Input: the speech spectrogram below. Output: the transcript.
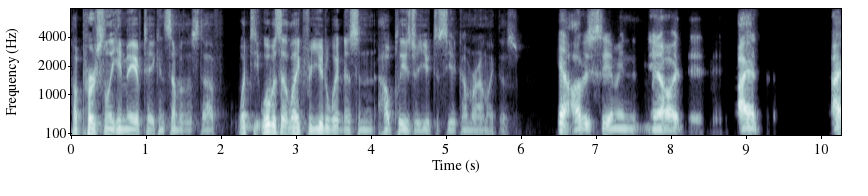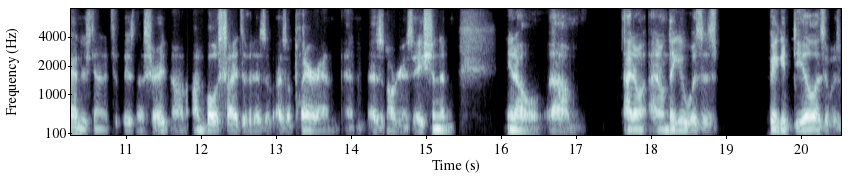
How personally he may have taken some of the stuff. What you, what was it like for you to witness, and how pleased are you to see it come around like this? Yeah, obviously. I mean, you know, it, it, I I understand it's a business, right? On, on, both sides of it, as a as a player and and as an organization, and you know, um, I don't I don't think it was as big a deal as it was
